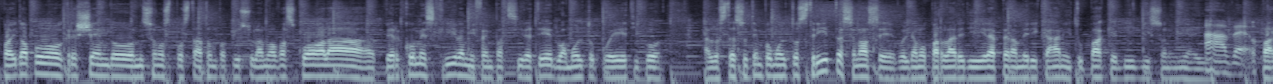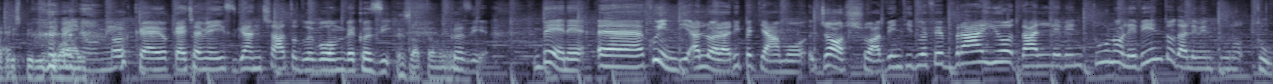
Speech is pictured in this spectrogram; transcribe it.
Poi dopo crescendo mi sono spostato un po' più sulla nuova scuola, per come scrive mi fa impazzire Tedua, molto poetico, allo stesso tempo molto street, se no se vogliamo parlare di rapper americani, Tupac e Biggie sono i miei Ah beh, ok. padri spirituali. Ok, ok, cioè mi hai sganciato due bombe così. Esattamente. Così. Bene, eh, quindi allora ripetiamo, Joshua 22 22 febbraio dalle 21 l'evento o dalle 21 tu?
